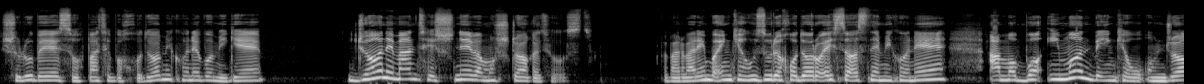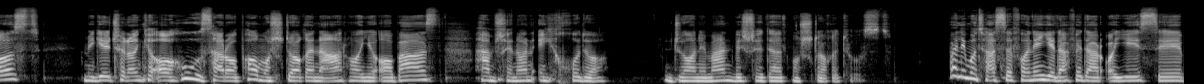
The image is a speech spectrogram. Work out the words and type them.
شروع به صحبت با خدا می‌کنه و میگه جان من تشنه و مشتاق توست. و بنابراین با اینکه حضور خدا رو احساس نمی‌کنه اما با ایمان به اینکه او اونجاست میگه چنان که آهو سراپا مشتاق نهرهای آب است همچنان ای خدا جان من به شدت مشتاق توست. ولی متاسفانه یه دفعه در آیه سه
